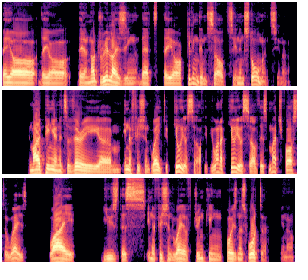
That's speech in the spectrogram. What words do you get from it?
They are they are they are not realizing that they are killing themselves in installments you know. In my opinion it's a very um, inefficient way to kill yourself. If you want to kill yourself there's much faster ways. Why use this inefficient way of drinking poisonous water you know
